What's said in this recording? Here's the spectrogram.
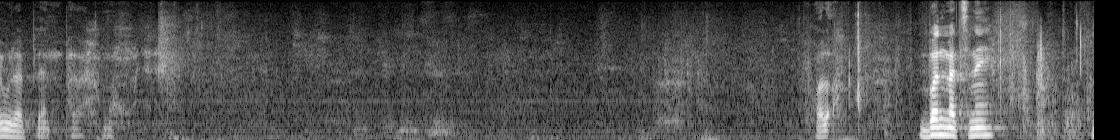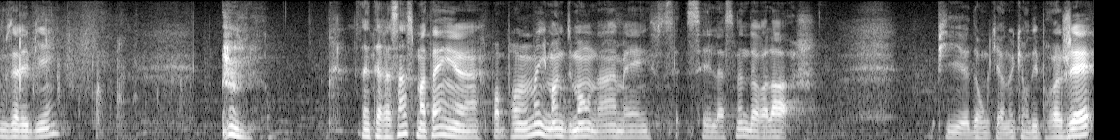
Où la pleine peur? Bon. Voilà. Bonne matinée. Vous allez bien? C'est intéressant ce matin. euh, probablement, il manque du monde, hein, mais c'est- la semaine de relâche. Puis, euh, donc, il y en a qui ont des projets,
